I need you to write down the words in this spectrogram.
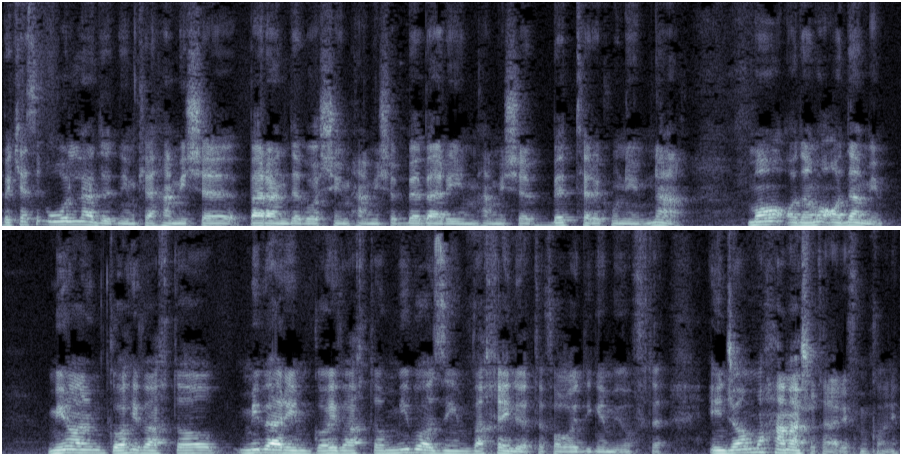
به کسی قول ندادیم که همیشه برنده باشیم همیشه ببریم همیشه بترکونیم نه. ما آدما آدمیم. میایم گاهی وقتا می‌بریم گاهی وقتا میبازیم و خیلی اتفاقای دیگه میفته اینجا ما همش رو تعریف می‌کنیم.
